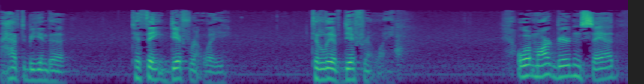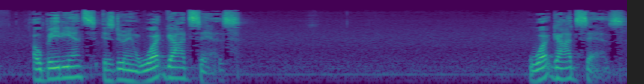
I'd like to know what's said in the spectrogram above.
I have to begin to, to think differently, to live differently. What Mark Bearden said obedience is doing what God says. What God says,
